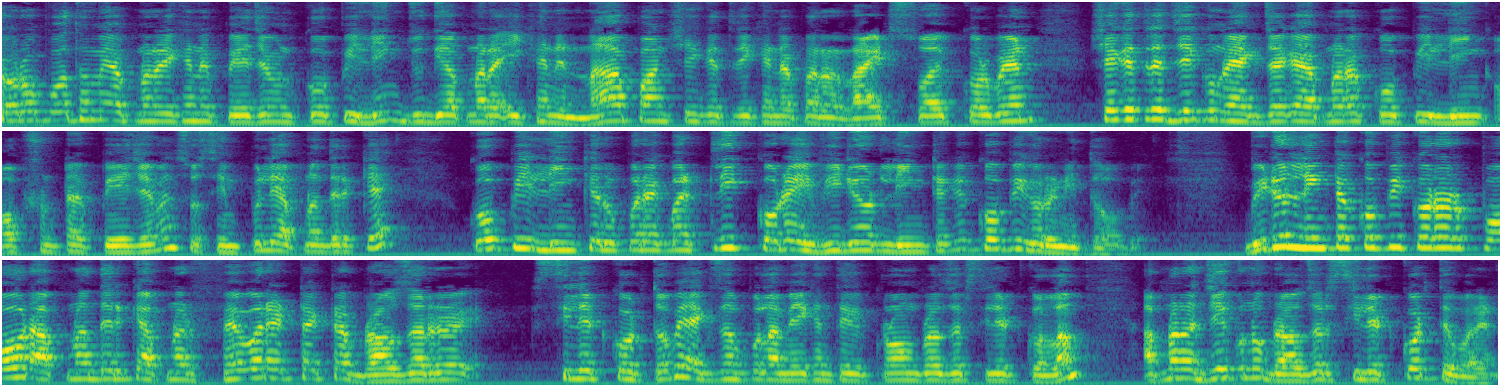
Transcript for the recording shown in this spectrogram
সর্বপ্রথমে আপনারা এখানে পেয়ে যাবেন কপি লিঙ্ক যদি আপনারা এখানে না পান, সেক্ষেত্রে এখানে আপনারা রাইট সোয়াইপ করবেন। সেক্ষেত্রে যে কোনো এক জায়গায় আপনারা কপি লিঙ্ক অপশনটা পেয়ে যাবেন। সো সিম্পলি আপনাদেরকে কপি লিঙ্কের উপর একবার ক্লিক করে এই ভিডিওর লিঙ্কটাকে কপি করে নিতে হবে। ভিডিওর লিঙ্কটা কপি করার পর আপনাদেরকে আপনার ফেভারিট একটা ব্রাউজার সিলেক্ট করতে হবে। এক্সাম্পল আমি এখান থেকে ক্রোম ব্রাউজার সিলেক্ট করলাম। আপনারা যে কোনো ব্রাউজার সিলেক্ট করতে পারেন।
